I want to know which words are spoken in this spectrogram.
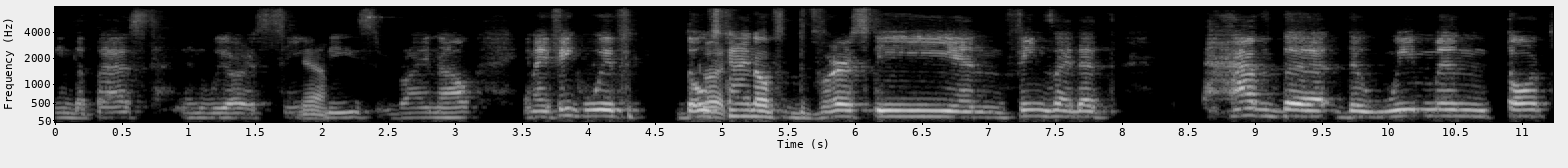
in the past, and we are seeing yeah. these right now. And I think with those Good. kind of diversity and things like that have the the women thought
